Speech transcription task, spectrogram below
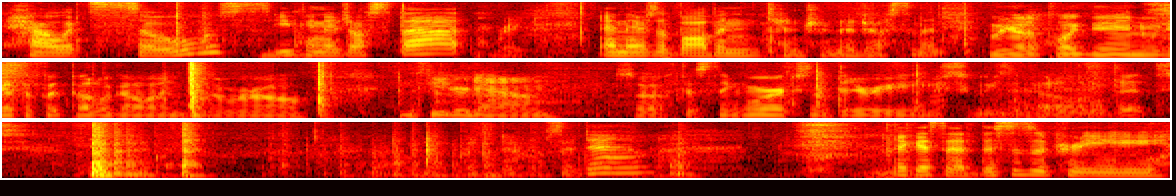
how it sews, you can adjust that. Right. And there's a bobbin tension adjustment. We got it plugged in. We got the foot pedal going, so we're all and the feet are down. So if this thing works, in theory, you squeeze the pedal a little bit. Put it down upside down. Like I said, this is a pretty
